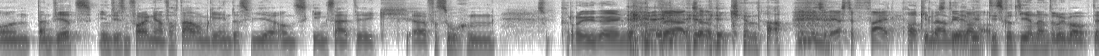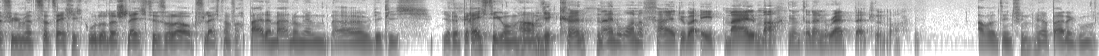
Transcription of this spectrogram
Und dann wird es in diesen Folgen einfach darum gehen, dass wir uns gegenseitig äh, versuchen, Zu prügeln mit den Wörtern. genau, Das wird so der erste Fight-Podcast genau wir, wir überhaupt. diskutieren dann darüber, ob der Film jetzt tatsächlich gut oder schlecht ist oder ob vielleicht einfach beide Meinungen äh, wirklich ihre Berechtigung haben. Wir könnten ein Wanna Fight über 8 Mile machen und dann ein Rap-Battle machen. Aber den finden wir ja beide gut.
